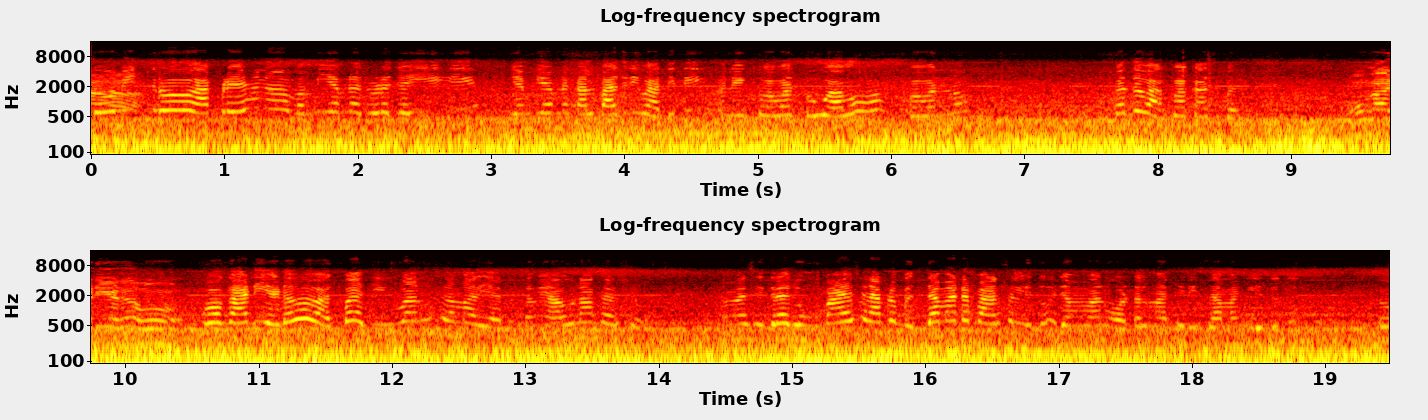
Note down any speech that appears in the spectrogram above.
તો મિત્રો આપણે હે ને મમ્મી એમના જોડે જઈએ છીએ કેમ કે એમને કાલ બાજરી વાધી હતી અને એક અવાજ બહુ આવો હો પવનનો કદો વાગવા કાચ બંધ ઓ ગાડી હેડો વાગવા જીવવાનું છે અમારે યાર તમે આવું ના કરશો અમારે સિદ્ધરાજ ઊંઘમાં આવ્યા છે ને આપણે બધા માટે પાર્સલ લીધું છે જમવાનું હોટલમાંથી રિઝામાંથી લીધું હતું તો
